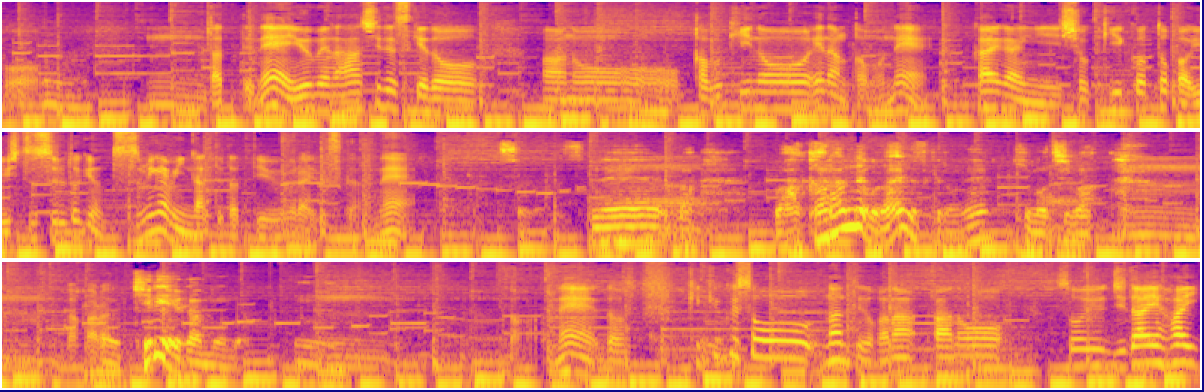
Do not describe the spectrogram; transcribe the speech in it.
こう。うん、だってね、有名な話ですけど、あのー歌舞伎の絵なんかもね、海外に食器とかを輸出する時の包み紙になってたっていうぐらいですからね。そうですね。まあ、わからんでもないですけどね、気持ちは。うん、だから、うん、綺麗なもの。うんだからね、だから結局そう、なんていうのかな、あのそういう時代背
